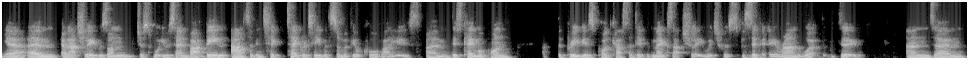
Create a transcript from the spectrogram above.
Yeah, um, and actually, it was on just what you were saying about being out of integrity with some of your core values. Um, this came up on the previous podcast I did with Megs, actually, which was mm. specifically around the work that we do. And um,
